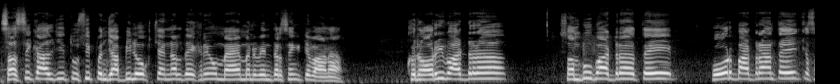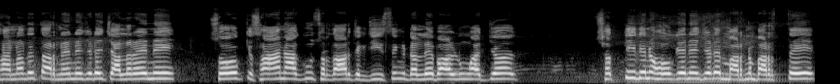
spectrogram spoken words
ਸਤਿ ਸ਼੍ਰੀ ਅਕਾਲ ਜੀ ਤੁਸੀਂ ਪੰਜਾਬੀ ਲੋਕ ਚੈਨਲ ਦੇਖ ਰਹੇ ਹੋ ਮੈਂ ਮਨਵਿੰਦਰ ਸਿੰਘ ਟਿਵਾਣਾ। ਖਨੌਰੀ ਬਾਰਡਰ ਸੰਭੂ ਬਾਰਡਰ ਤੇ ਹੋਰ ਬਾਰਡਰਾਂ ਤੇ ਕਿਸਾਨਾਂ ਦੇ ਧਰਨੇ ਨੇ ਜਿਹੜੇ ਚੱਲ ਰਹੇ ਨੇ। ਸੋ ਕਿਸਾਨ ਆਗੂ ਸਰਦਾਰ ਜਗਜੀਤ ਸਿੰਘ ਡੱਲੇਵਾਲ ਨੂੰ ਅੱਜ 36 ਦਿਨ ਹੋ ਗਏ ਨੇ ਜਿਹੜੇ ਮਰਨ ਵਰਤ ਤੇ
